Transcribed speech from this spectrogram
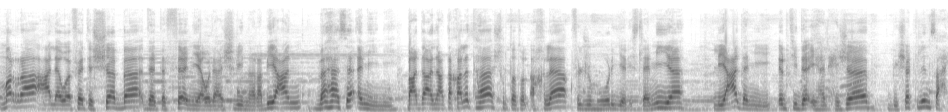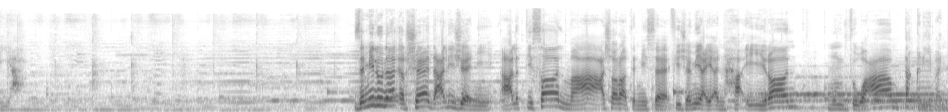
مر على وفاة الشابة ذات الثانية والعشرين ربيعا مهسة أميني بعد أن اعتقلتها شرطة الأخلاق في الجمهورية الإسلامية لعدم ارتدائها الحجاب بشكل صحيح. زميلنا إرشاد علي جاني على اتصال مع عشرات النساء في جميع أنحاء إيران منذ عام تقريباً.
